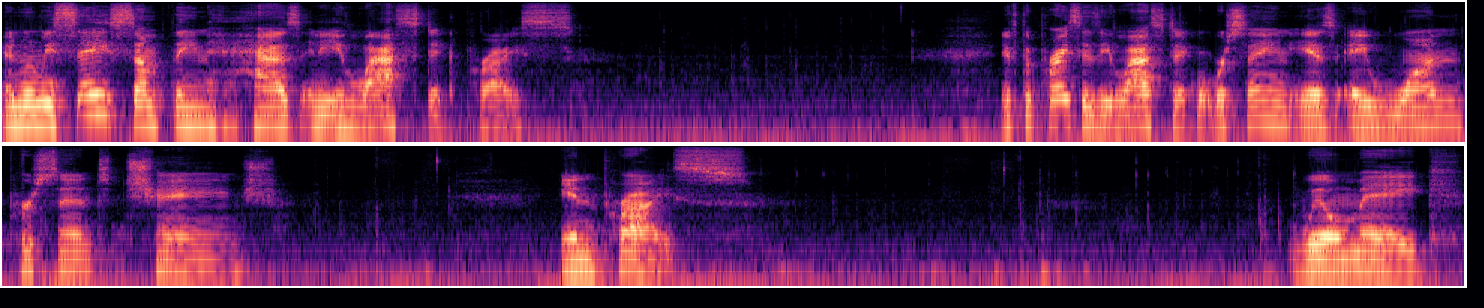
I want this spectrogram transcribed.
And when we say something has an elastic price, if the price is elastic, what we're saying is a 1% change in price will make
